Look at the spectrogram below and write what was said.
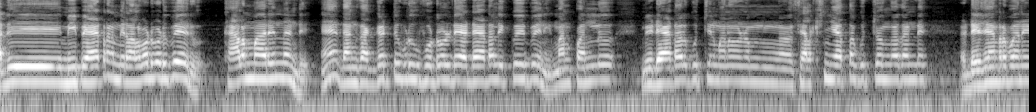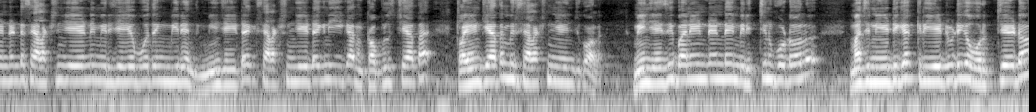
అది మీ ప్యాటర్న్ మీరు అలవాటు పడిపోయారు. కాలం మారిందండి. దానికి తగ్గట్టు ఇప్పుడు ఫోటోలు డే డేటాలు ఎక్కువైపోయినాయి. మన పనులు మీ డేటాలు కూర్చుని మనం సెలక్షన్ చేస్తా కూర్చోం కదండి. డిజైనర్ పని ఏంటంటే సెలక్షన్ చేయండి మీరు చేయకపోతే ఇంక మీరు ఎందుకు మేము చేయటానికి సెలక్షన్ చేయటానికి నీకు కాదు కపుల్స్ చేత క్లయింట్ చేత మీరు సెలక్షన్ చేయించుకోవాలి. మేము చేసే పని ఏంటంటే మీరు ఇచ్చిన ఫోటోలు మంచి నీట్గా క్రియేటివిటీగా వర్క్ చేయడం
